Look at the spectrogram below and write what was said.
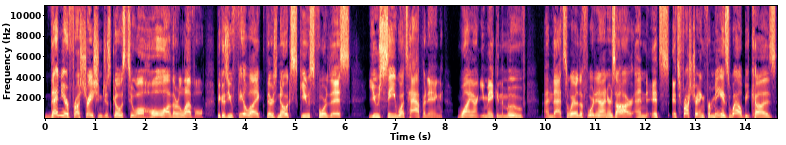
then your frustration just goes to a whole other level because you feel like there's no excuse for this. You see what's happening. Why aren't you making the move? And that's where the 49ers are and it's it's frustrating for me as well because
